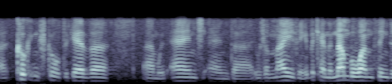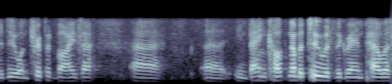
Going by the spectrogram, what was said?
a cooking school together um, with Ange, and uh, it was amazing. It became the number one thing to do on TripAdvisor uh, uh, in Bangkok. Number two was the Grand Palace,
